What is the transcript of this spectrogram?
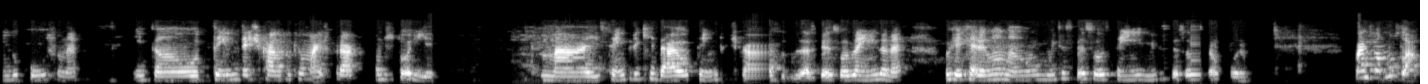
fim do curso, né? Então, eu tenho me dedicado um pouquinho mais para consultoria. Mas sempre que dá, eu tento tirar as pessoas ainda, né? Porque, querendo ou não, muitas pessoas têm e muitas pessoas procuram. Mas vamos lá.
